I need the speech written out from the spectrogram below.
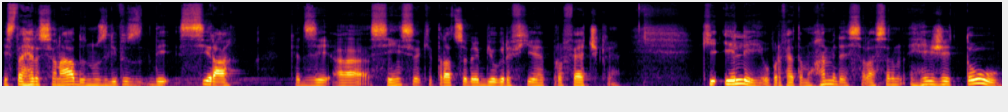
Está relacionado nos livros de Sirah, quer dizer, a ciência que trata sobre a biografia profética, que ele, o profeta Muhammad, rejeitou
